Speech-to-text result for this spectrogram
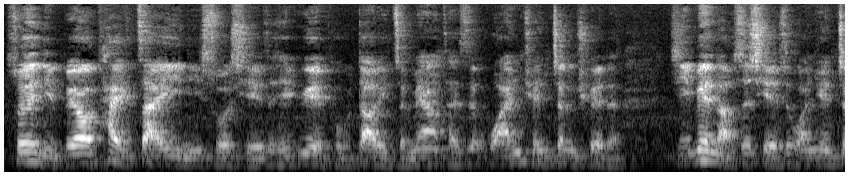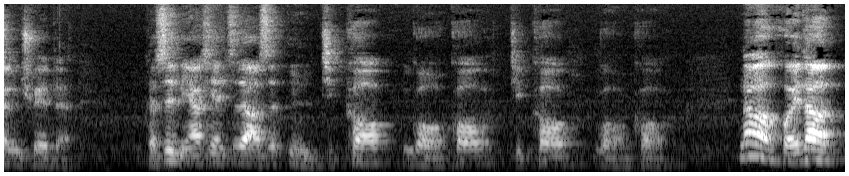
所以，你不要太在意你所写的这些乐谱到底怎么样才是完全正确的。即便老师写的是完全正确的，可是你要先知道是嗯一块五块一块五块。那么回到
